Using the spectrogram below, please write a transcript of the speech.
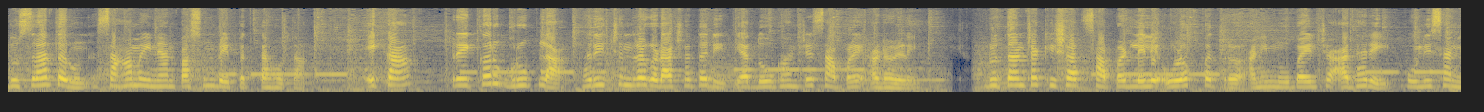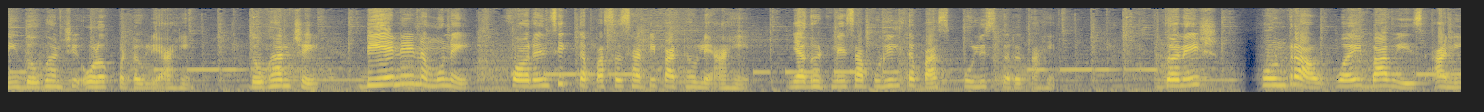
दुसरा तरुण सहा महिन्यांपासून बेपत्ता होता. एका ट्रेकर ग्रुपला हरिश्चंद्रगडाच्या दरीत या दोघांचे सापळे आढळले. मृतांच्या खिशात सापडलेले ओळखपत्र आणि मोबाईलच्या आधारे पोलिसांनी दोघांची ओळख पटवली आहे. दोघांचे डीएनए नमुने फॉरेन्सिक तपासासाठी पाठवले आहे. या घटनेचा पुढील तपास पोलीस करत आहेत गणेश होंडराव वय बावीस आणि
